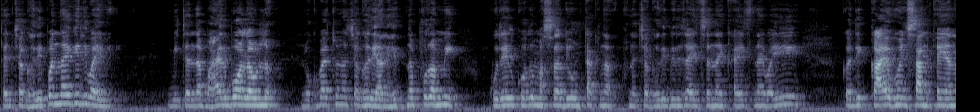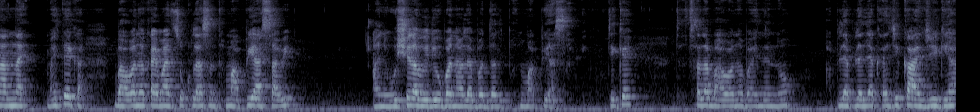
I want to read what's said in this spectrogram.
त्यांच्या घरी पण नाही गेली बाई मी. मी त्यांना बाहेर बोलावलं. नको बाई तुमच्या घरी. आणि हेतनं पुरं मी कुरेल करून मसाला देऊन टाकणार. कुणाच्या घरी बिरी जायचं नाही काहीच नाही बाई. कधी काय होईल सांगता येणार नाही. माहिती आहे का? भावानं काय माझं चुकलं असेल तर माफी असावी. आणि उशिरा व्हिडिओ बनवल्याबद्दल पण माफी असावी. ठीक आहे? तर चला भावानं बहिणींनो आपल्या आपल्या लेकराची काळजी घ्या.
